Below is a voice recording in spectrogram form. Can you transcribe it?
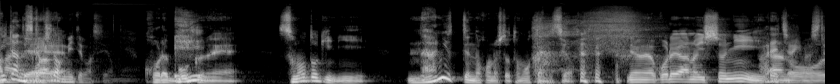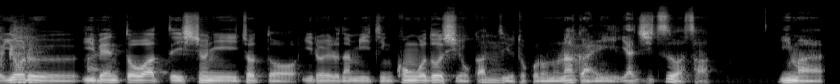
見たんですか？もちろん見てますよ。これ僕ね、その時に、何言ってんのこの人と思ったんですよ。でこれあの一緒にあの夜イベント終わって一緒にちょっといろいろなミーティング今後どうしようかっていうところの中に、いや実はさ今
